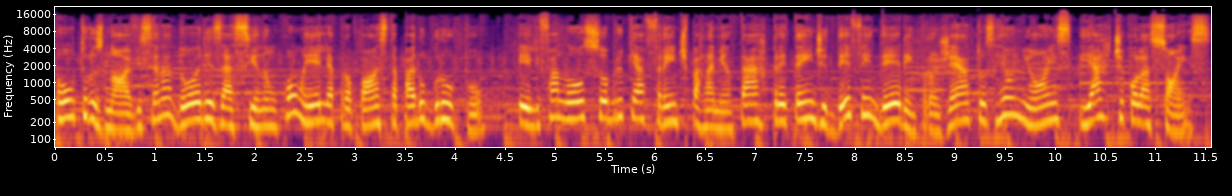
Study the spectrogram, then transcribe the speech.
Outros nove senadores assinam com ele a proposta para o grupo. Ele falou sobre o que a Frente Parlamentar pretende defender em projetos, reuniões e articulações.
